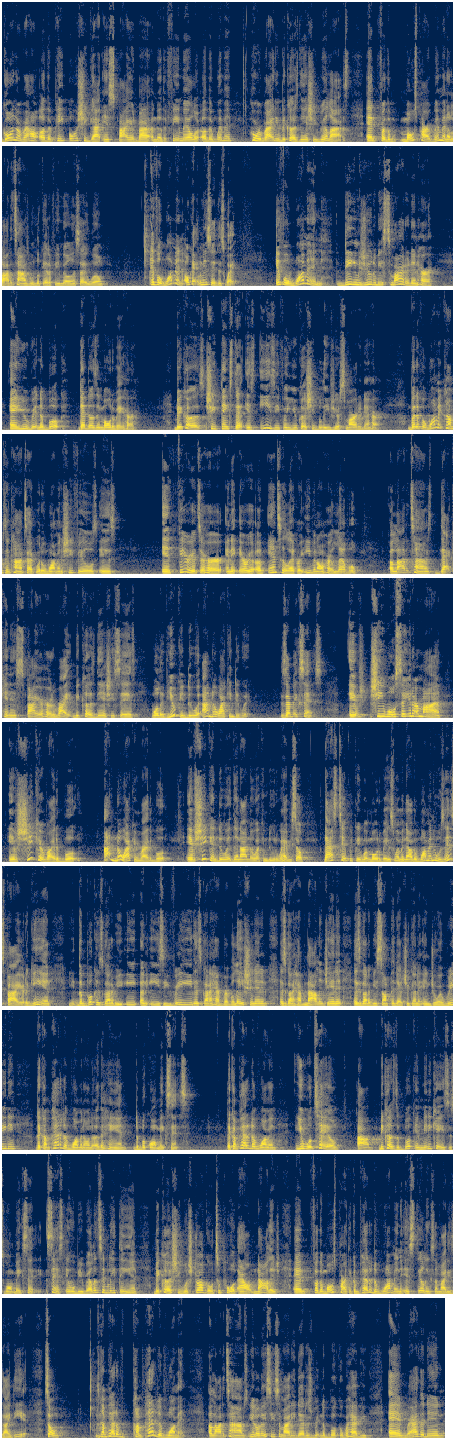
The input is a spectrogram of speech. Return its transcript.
going around other people, she got inspired by another female or other women who were writing because then she realized. And for the most part, women a lot of times will look at a female and say, well, if a woman, okay, let me say it this way. If a woman deems you to be smarter than her and you've written a book, that doesn't motivate her because she thinks that it's easy for you because she believes you're smarter than her. But if a woman comes in contact with a woman she feels is inferior to her in the area of intellect or even on her level, a lot of times that can inspire her to write because then she says, Well, if you can do it, I know I can do it. Does that make sense? If she will say in her mind, if she can write a book, I know I can write a book. If she can do it, then I know I can do it. What have you? So that's typically what motivates women. Now, the woman who's inspired, again, the book is going to be an easy read. It's going to have revelation in it. It's going to have knowledge in it. It's going to be something that you're going to enjoy reading. The competitive woman, on the other hand, the book won't make sense. The competitive woman, you will tell um, because the book in many cases won't make sense. It will be relatively thin because she will struggle to pull out knowledge. And for the most part, the competitive woman is stealing somebody's idea. So, competitive competitive woman, a lot of times, you know, they see somebody that has written a book or what have you, and rather than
